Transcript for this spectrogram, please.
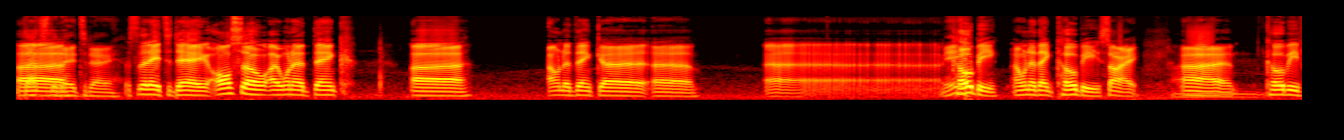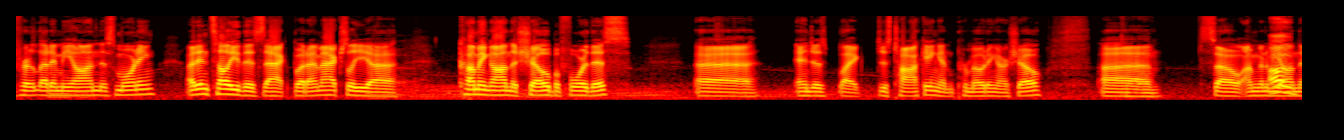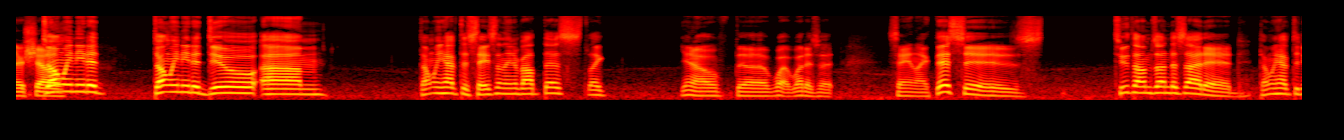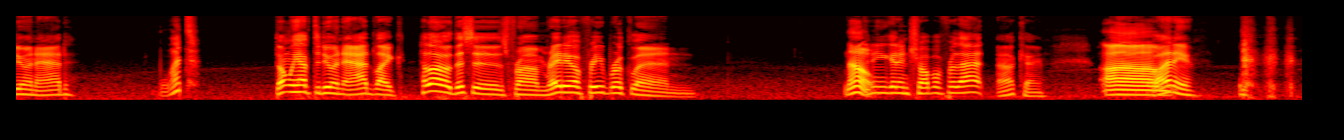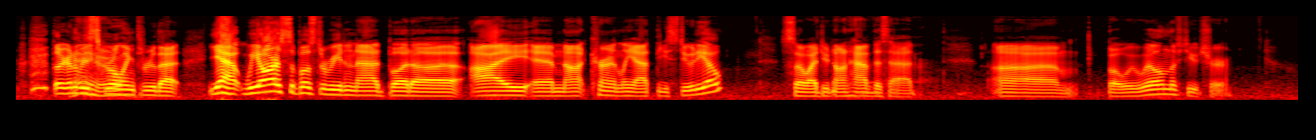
That's uh, the day today. That's the day today. Also, I want to thank, uh, I want to thank uh, uh, uh? Kobe. I want to thank Kobe. Sorry, uh, Um, Kobe for letting me on this morning. I didn't tell you this, Zach, but I'm actually uh, coming on the show before this, uh, and just like just talking and promoting our show. Uh. So I'm gonna be oh, on their show. Don't we need to? Don't we need to do um, don't we have to say something about this? Like, you know, the what what is it? Saying like this is two thumbs undecided. Don't we have to do an ad? What? Don't we have to do an ad like, "Hello, this is from Radio Free Brooklyn." No. Didn't you get in trouble for that? Okay. Um, well, any they're gonna be scrolling through that. Yeah, we are supposed to read an ad, but uh, I am not currently at the studio, so I do not have this ad. Um, but we will in the future.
